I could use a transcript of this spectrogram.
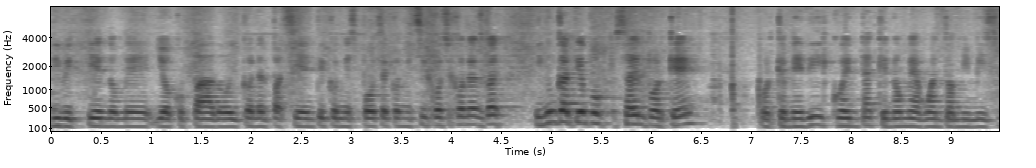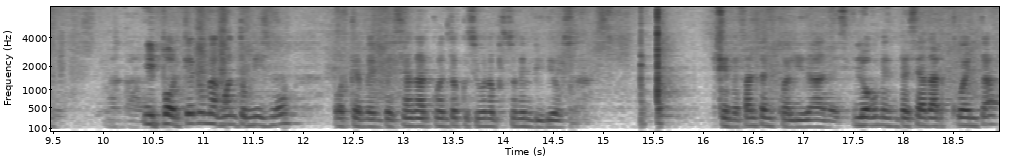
divirtiéndome y ocupado y con el paciente y con mi esposa y con mis hijos y con él. Y nunca a tiempo, ¿saben por qué? Porque me di cuenta que no me aguanto a mí mismo. ¿Y por qué no me aguanto mismo? Porque me empecé a dar cuenta que soy una persona envidiosa, que me faltan cualidades. Y luego me empecé a dar cuenta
